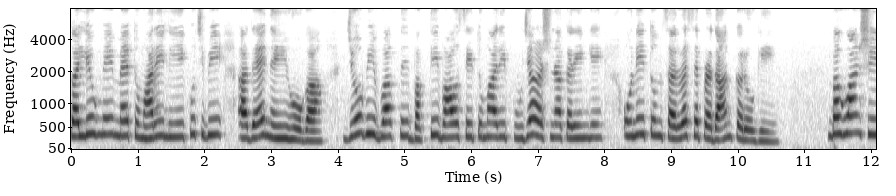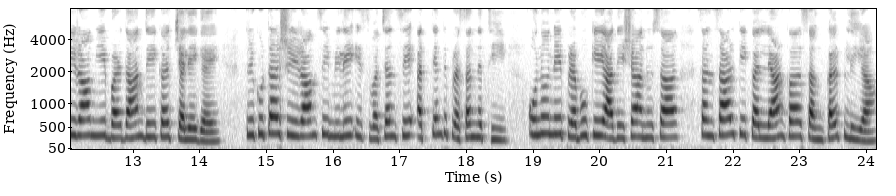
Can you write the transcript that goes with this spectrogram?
कलयुग में मैं तुम्हारे लिए कुछ भी अदय नहीं होगा। जो भी वक्त भक्ति भाव से तुम्हारी पूजा अर्चना करेंगे, उन्हें तुम सर्वस्व प्रदान करोगे। भगवान श्री राम ये वरदान देकर चले गए। त्रिकुटा श्री राम से मिले इस वचन से अत्यंत प्रसन्न थी। उन्होंने प्रभु के आदेशानुसार संसार के कल्याण का संकल्प लिया।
